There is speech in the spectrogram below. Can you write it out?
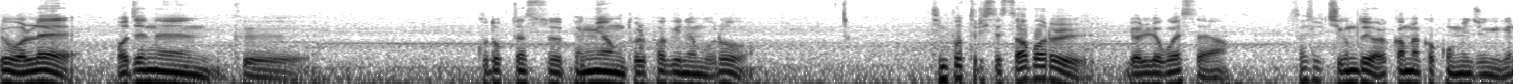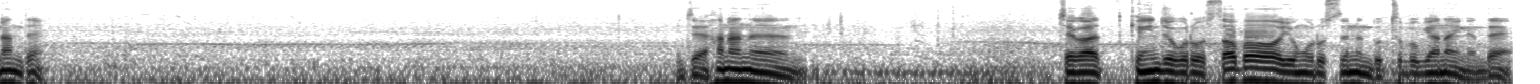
그리고 원래 어제는 그 구독자 수 100명 돌파 기념으로 팀포트리스 서버를 열려고 했어요. 사실 지금도 열까 말까 고민 중이긴 한데 이제 하나는 제가 개인적으로 서버용으로 쓰는 노트북이 하나 있는데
